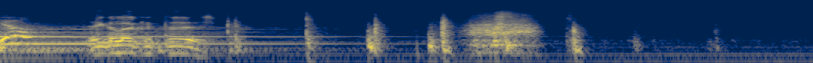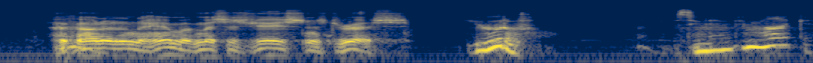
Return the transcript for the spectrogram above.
Yo. take a look at this. I found it in the hem of Mrs. Jason's dress. Beautiful. I've never seen anything like it.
